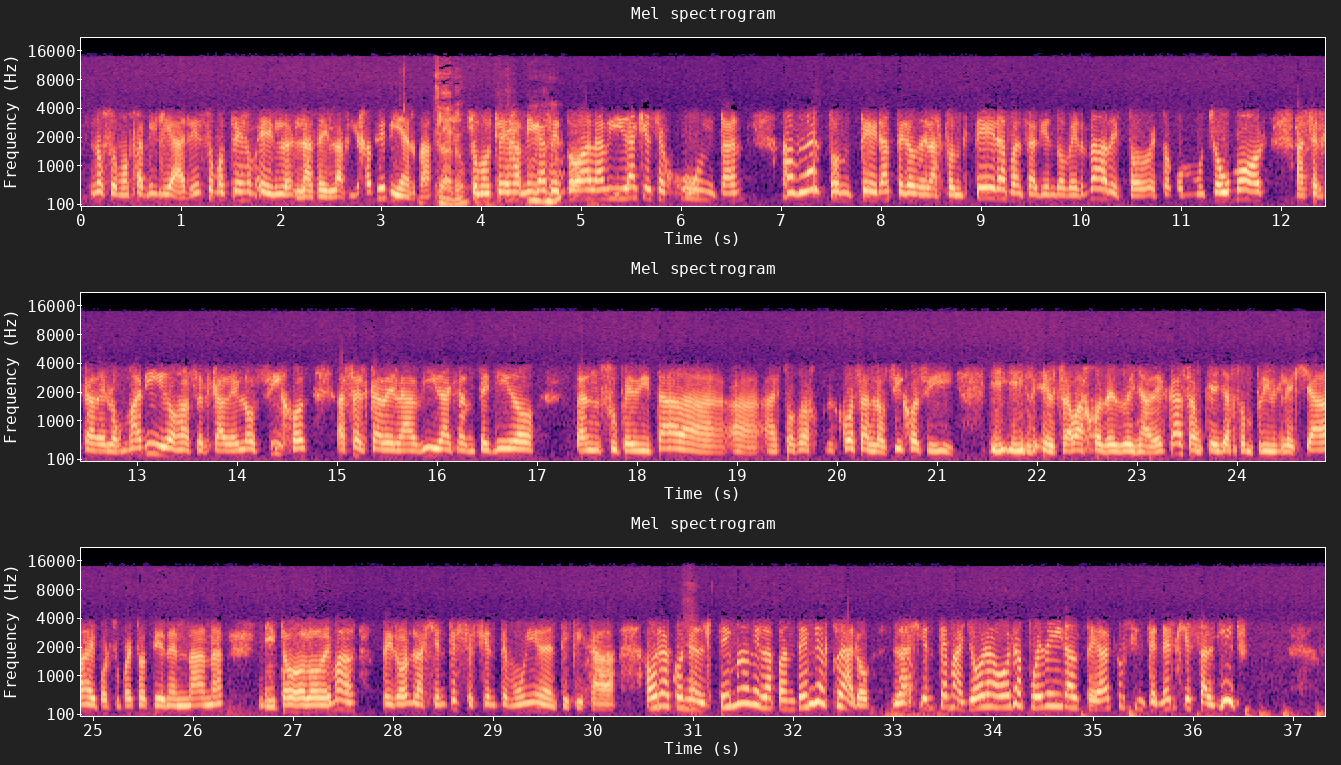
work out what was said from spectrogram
no somos familiares, somos tres, eh, las de las viejas de mierda, somos tres amigas de toda la vida que se juntan a hablar tonteras, pero de las tonteras van saliendo verdades, todo esto con mucho humor, acerca de los maridos, acerca de los hijos, acerca de la vida que han tenido tan supeditada a, a estas dos cosas, los hijos y, y, el trabajo de dueña de casa, aunque ellas son privilegiadas y por supuesto tienen nana y todo lo demás, pero la gente se siente muy identificada. Ahora, con el tema de la pandemia, claro, la gente mayor ahora puede ir al teatro sin tener que salir.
